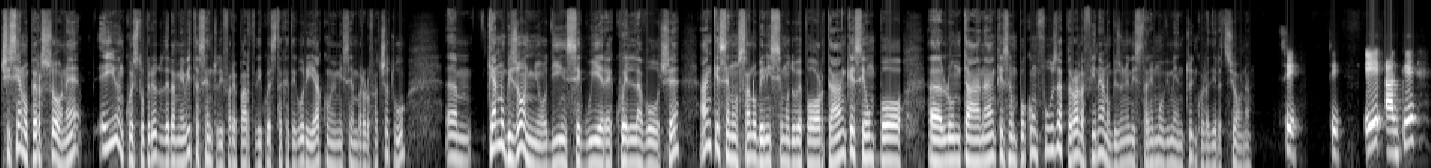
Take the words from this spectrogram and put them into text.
ci siano persone, e io in questo periodo della mia vita sento di fare parte di questa categoria, come mi sembra lo faccia tu, um, che hanno bisogno di inseguire quella voce, anche se non sanno benissimo dove porta, anche se è un po' uh, lontana, anche se è un po' confusa, però alla fine hanno bisogno di stare in movimento in quella direzione. Sì, sì. E anche,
